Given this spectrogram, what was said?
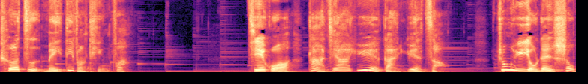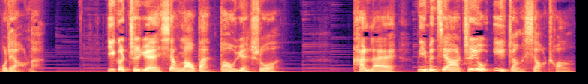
车子没地方停放。结果，大家越赶越早，终于有人受不了了。一个职员向老板抱怨说：“看来你们家只有一张小床，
